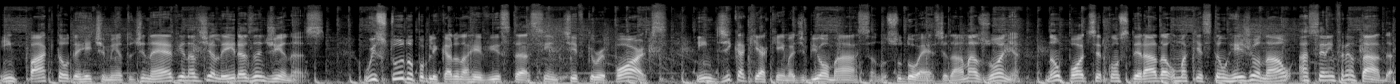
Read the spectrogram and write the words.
impacta o derretimento de neve nas geleiras andinas. O estudo publicado na revista Scientific Reports indica que a queima de biomassa no sudoeste da Amazônia não pode ser considerada uma questão regional a ser enfrentada,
